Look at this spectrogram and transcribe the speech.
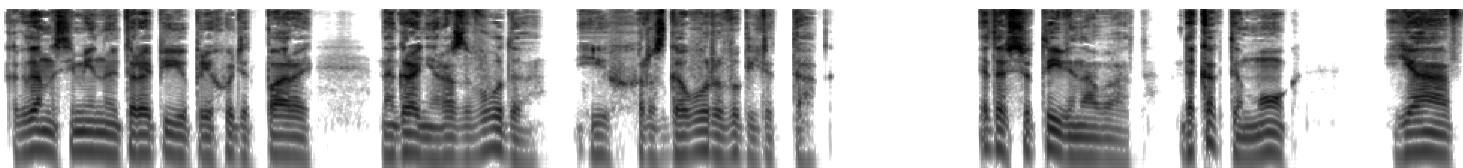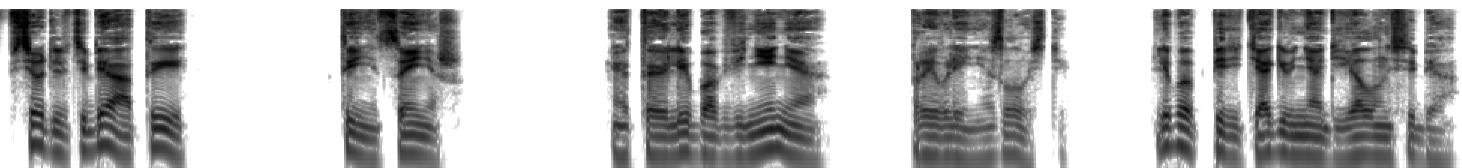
Когда на семейную терапию приходят пары на грани развода, их разговоры выглядят так. «Это все ты виноват. Да как ты мог? Я все для тебя, а ты... Ты не ценишь». Это либо обвинение, проявление злости, либо перетягивание одеяла на себя,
